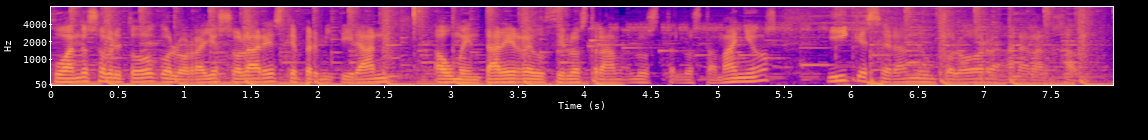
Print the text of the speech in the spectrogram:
jugando sobre todo con los rayos solares que permitirán aumentar y reducir los tamaños y que serán de un color anaranjado.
